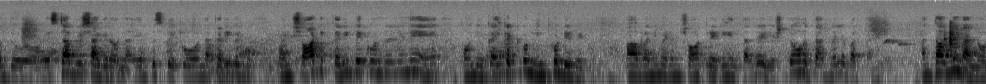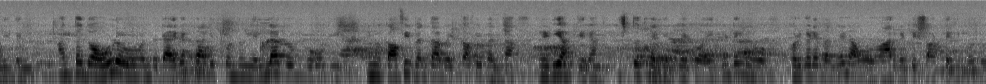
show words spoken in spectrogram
ಒಂದು ಎಸ್ಟಾಬ್ಲಿಷ್ ಆಗಿರೋನ್ನ ಎಬ್ಬಿಸ್ಬೇಕು ಅವನ್ನ ಕರಿಬೇಕು. ಒಂದು ಶಾರ್ಟಿಗೆ ಕರಿಬೇಕು ಅಂದ್ರೇ ಒಂದು ಕೈ ಕಟ್ಕೊಂಡು ನಿಂತ್ಕೊಂಡಿರಬೇಕು. ಬನ್ನಿ ಮೇಡಮ್ ಶಾರ್ಟ್ ರೆಡಿ ಅಂತಂದರೆ ಎಷ್ಟೋ ಹೊತ್ತಾದಮೇಲೆ ಬರ್ತಾನೆ. ಅಂಥವ್ರನ್ನೂ ನಾನು ನೋಡಿದ್ದೀನಿ. ಅಂಥದ್ದು ಅವಳು ಒಂದು ಡೈರೆಕ್ಟ್ ಆಗಿದ್ಕೊಂಡು ಎಲ್ಲ ರೂಮ್ಗೆ ಹೋಗಿ, ನಿಮಗೆ ಕಾಫಿ ಬಂತಾ? ಬೆಡ್ ಕಾಫಿ ಬಂತಾ? ರೆಡಿ ಆಗ್ತೀರಾ? ಇಷ್ಟೊತ್ತಿಗೆ ಅಲ್ಲಿ ಇರಬೇಕು. ಐದು ಗಂಟೆಗೆ ನೀವು ಹೊರಗಡೆ ಬಂದರೆ ನಾವು ಆರು ಗಂಟೆಗೆ ಶಾರ್ಟ್ ತೆಗಿಬೋದು.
